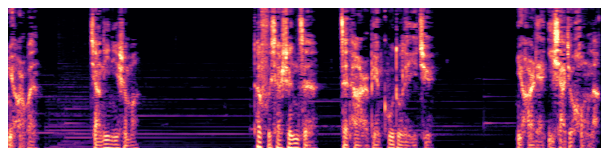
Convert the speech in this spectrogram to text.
女孩问：“奖励你什么？”他俯下身子，在他耳边咕嘟了一句。女孩脸一下就红了：“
